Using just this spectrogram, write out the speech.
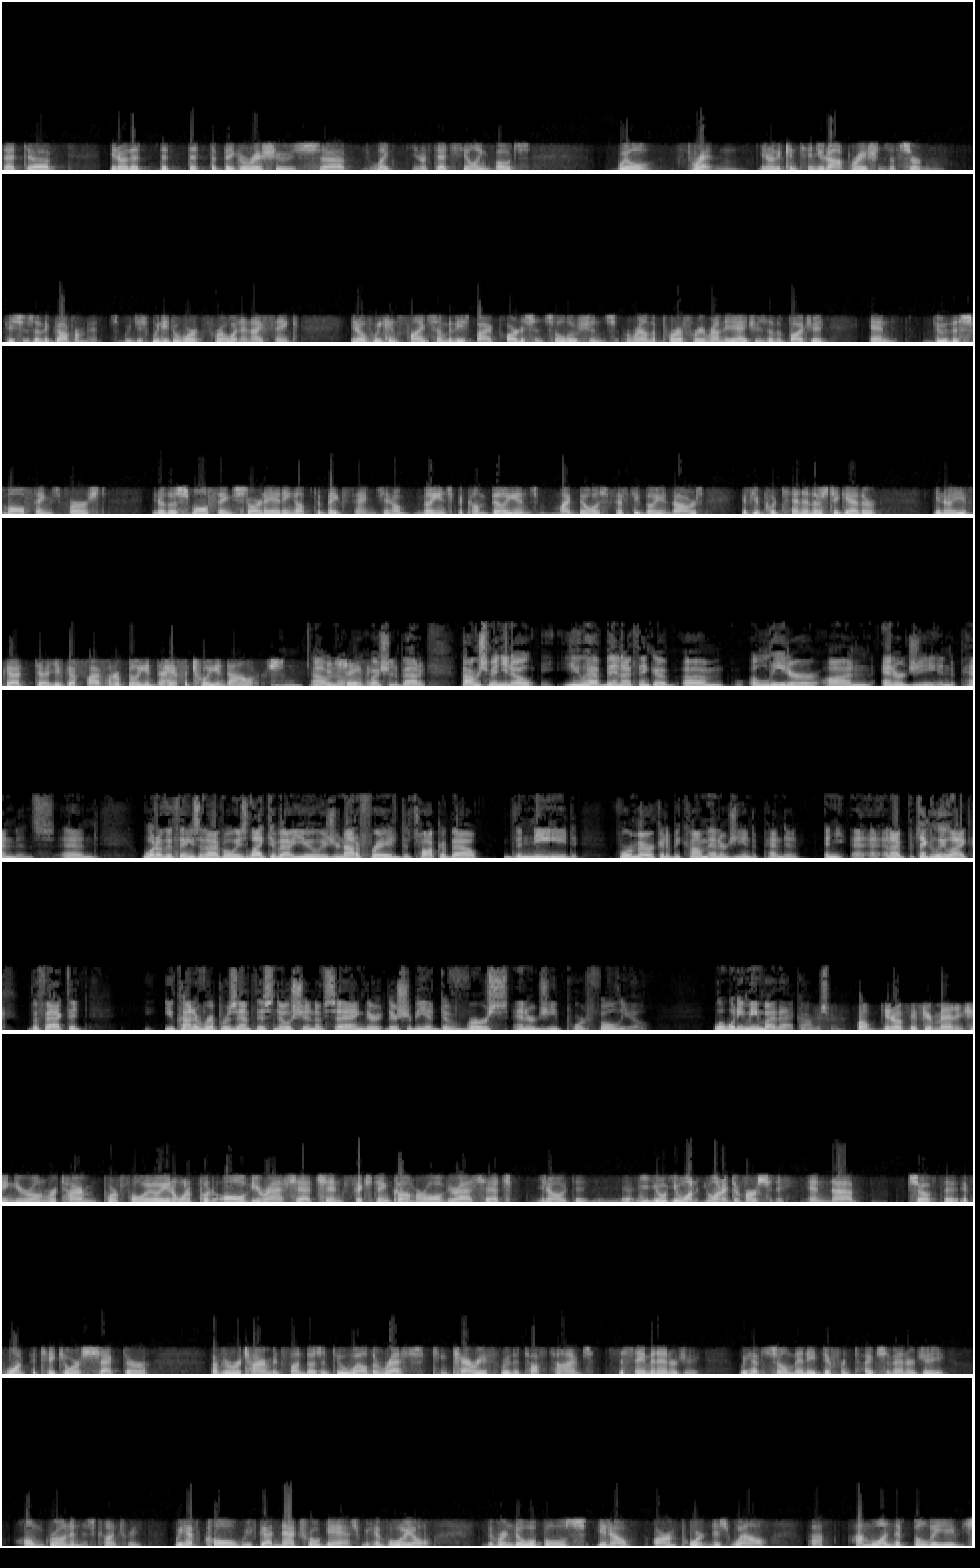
that uh, you know that that, that the bigger issues uh, like you know debt ceiling votes will threaten you know the continued operations of certain pieces of the government. So we just we need to work through it. And I think you know, if we can find some of these bipartisan solutions around the periphery, around the edges of the budget, and do the small things first, you know, those small things start adding up to big things. You know, millions become billions. My bill is fifty billion dollars. If you put ten of those together, you know, you've got uh, you've got five hundred billion, half a trillion dollars. Mm-hmm. Oh, no, no, question about it, Congressman. You know, you have been, I think, a um, a leader on energy independence, and one of the things that I've always liked about you is you're not afraid to talk about the need for America to become energy independent, and and I particularly like the fact that you kind of represent this notion of saying there there should be a diverse energy portfolio. What, what do you mean by that, Congressman? Well, you know, if, if you're managing your own retirement portfolio, you don't want to put all of your assets in fixed income or all of your assets. You know, you you want you want a diversity, and uh, so if the, if one particular sector of your retirement fund doesn't do well, the rest can carry through the tough times. It's the same in energy. We have so many different types of energy homegrown in this country. We have coal, we've got natural gas, we have oil. The renewables, you know, are important as well. Uh, I'm one that believes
